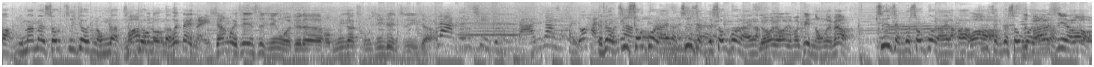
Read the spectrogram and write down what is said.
啊，你慢慢收汁就浓了，麻婆豆腐会带奶香味这件事情，我觉得我们应该重新认知一下。辣跟气质很搭，就像是很多韩有没有汁收过来了？汁整个收过来了。有有有没有变浓了？有没有？汁整个收过来了啊！汁整个收过来了。哦。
